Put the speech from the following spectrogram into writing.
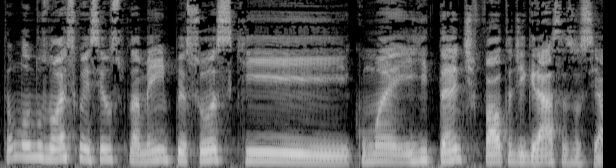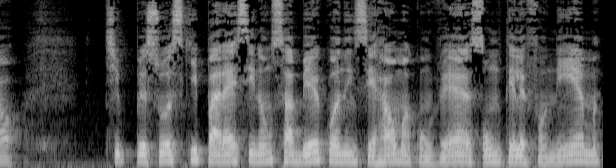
Então todos nós conhecemos também pessoas que com uma irritante falta de graça social tipo pessoas que parecem não saber quando encerrar uma conversa ou um telefonema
